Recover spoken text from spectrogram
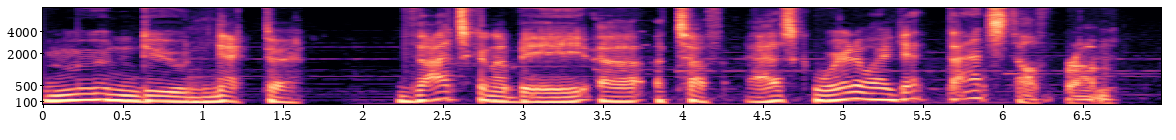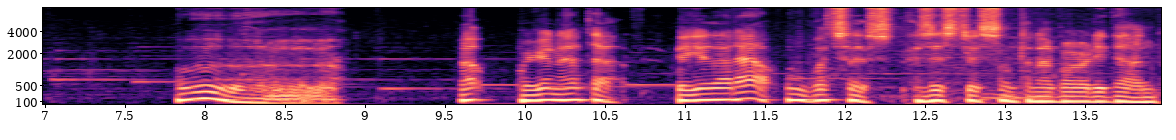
Moondew nectar. That's going to be uh, a tough ask. Where do I get that stuff from? Ooh. Well, we're going to have to figure that out. Ooh, what's this? Is this just something I've already done?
